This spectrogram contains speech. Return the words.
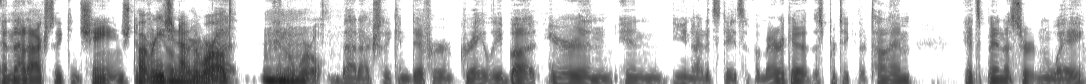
and that actually can change what region of the world mm-hmm. in the mm-hmm. world that actually can differ greatly but here in in the united states of america at this particular time it's been a certain way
